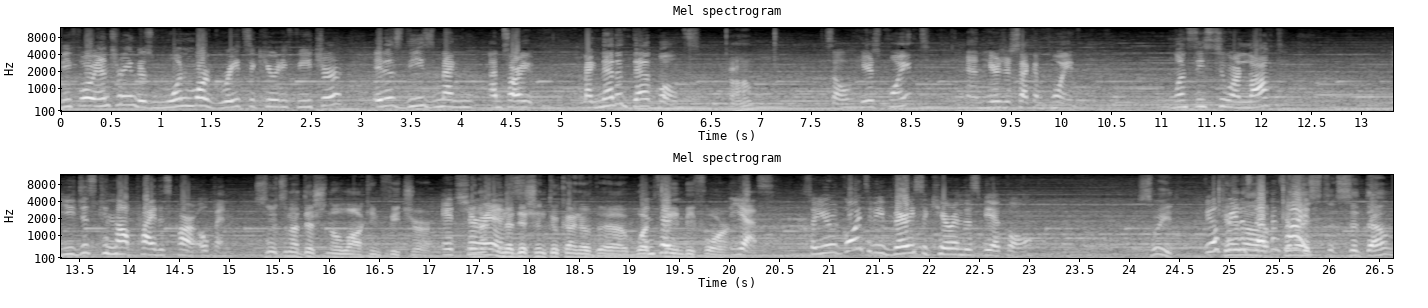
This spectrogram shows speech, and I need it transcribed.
Before entering, there's one more great security feature. It is these mag I'm sorry, magnetic deadbolts. Uh huh. So here's point, and here's your second point. Once these two are locked, you just cannot pry this car open. So it's an additional locking feature. It sure in, In addition to kind of uh, what came before. Yes. So you're going to be very secure in this vehicle. Sweet. Feel free Can, to uh, step Can I sit down?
